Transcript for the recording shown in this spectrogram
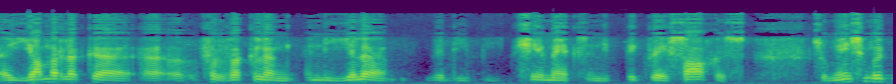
'n jammerlike uh, verwikkeling in die hele weet die, die Chemex en die Pickway saak is. So mense moet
